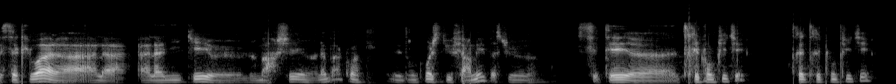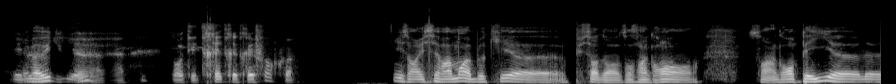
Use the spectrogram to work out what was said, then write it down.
cette loi, elle a, elle a, elle a niqué le marché là-bas quoi. Et donc moi j'ai dû fermer parce que c'était très compliqué, très très compliqué. Et bah oui, ont été très très très forts quoi. Ils ont réussi vraiment à bloquer, euh, plus dans, dans, un grand, un grand pays, euh,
